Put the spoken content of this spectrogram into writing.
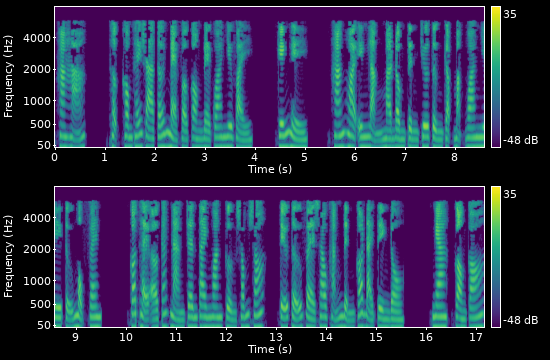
Ha ha, thật không thấy ra tới mẹ vợ còn đề qua như vậy. Kiến nghị, Hán hoa yên lặng mà đồng tình chưa từng gặp mặt ngoan nhi tử một phen. Có thể ở các nàng trên tay ngoan cường sống sót, tiểu tử về sau khẳng định có đại tiền đồ. Nga, còn có.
